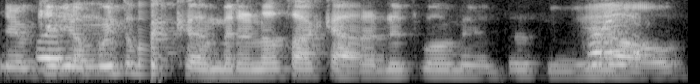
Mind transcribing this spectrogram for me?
eu foi... queria muito uma câmera na sua cara nesse momento, assim, foi real.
